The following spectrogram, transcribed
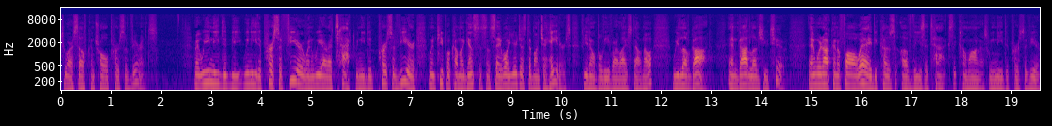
to our self control, perseverance. Right? We need to be, we need to persevere when we are attacked. We need to persevere when people come against us and say, well, you're just a bunch of haters if you don't believe our lifestyle. No, we love God, and God loves you too and we're not going to fall away because of these attacks that come on us. We need to persevere.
